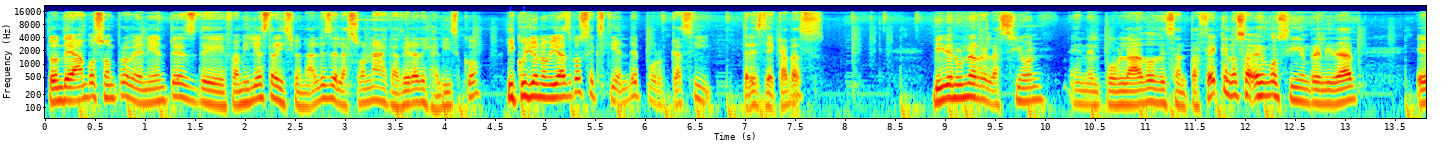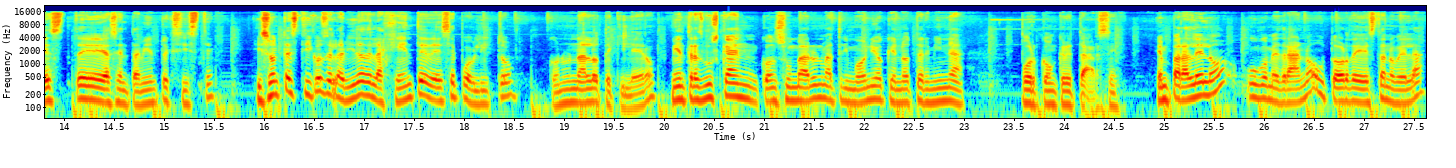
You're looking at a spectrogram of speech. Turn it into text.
donde ambos son provenientes de familias tradicionales de la zona agavera de Jalisco y cuyo noviazgo se extiende por casi tres décadas. Viven una relación en el poblado de Santa Fe que no sabemos si en realidad este asentamiento existe y son testigos de la vida de la gente de ese pueblito con un halo tequilero mientras buscan consumar un matrimonio que no termina por concretarse. En paralelo, Hugo Medrano, autor de esta novela,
